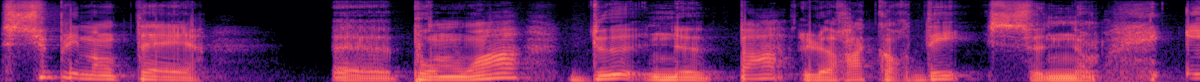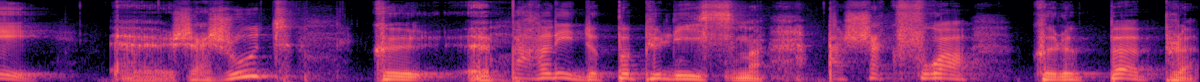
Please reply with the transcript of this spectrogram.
supplémentaire euh, pour moi de ne pas leur accorder ce nom. Et euh, j'ajoute que euh, parler de populisme à chaque fois que le peuple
